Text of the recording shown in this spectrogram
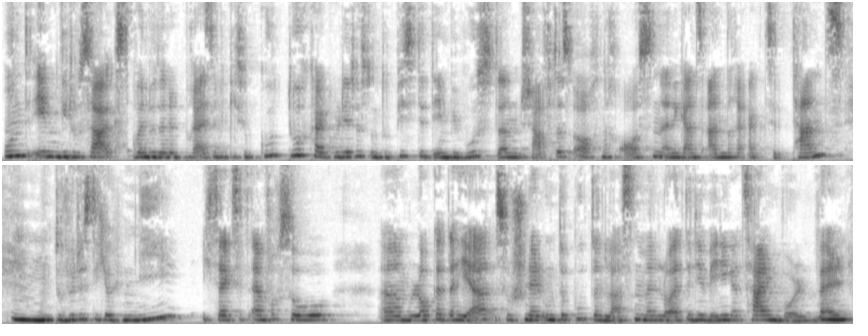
Und eben, wie du sagst, wenn du deine Preise wirklich so gut durchkalkuliert hast und du bist dir dem bewusst, dann schafft das auch nach außen eine ganz andere Akzeptanz. Mhm. Und du würdest dich auch nie ich sage es jetzt einfach so ähm, locker daher, so schnell unterbuttern lassen, wenn Leute dir weniger zahlen wollen. Weil mhm.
